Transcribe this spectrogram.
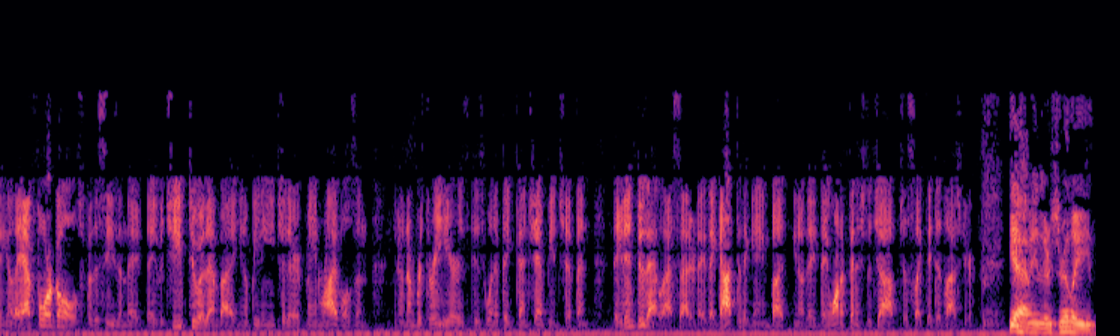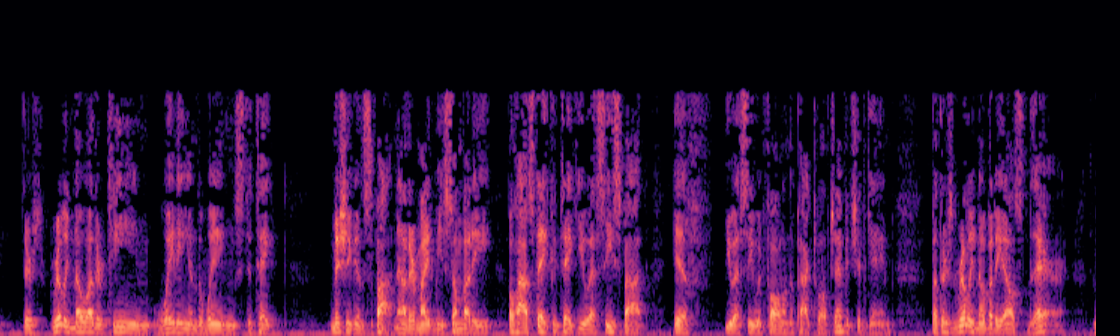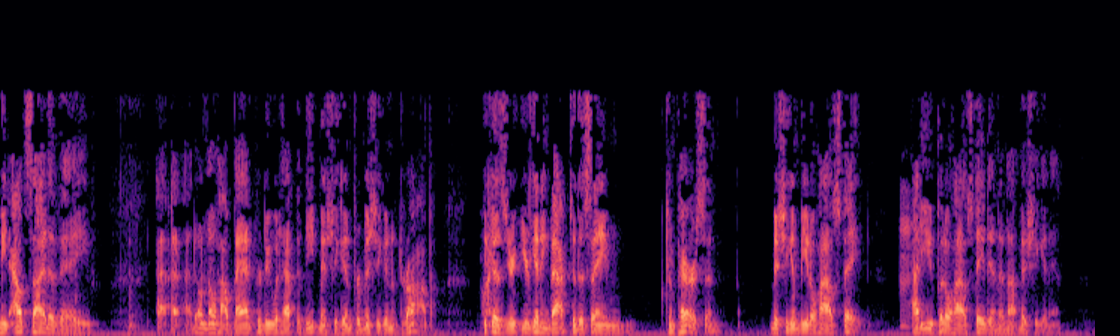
you know they have four goals for the season. They they've achieved two of them by you know beating each of their main rivals and. Know, number three here is, is win a Big Ten championship, and they didn't do that last Saturday. They got to the game, but you know they they want to finish the job just like they did last year. Yeah, I mean, there's really there's really no other team waiting in the wings to take Michigan's spot. Now there might be somebody. Ohio State could take USC's spot if USC would fall in the Pac-12 championship game, but there's really nobody else there. I mean, outside of a, I, I don't know how bad Purdue would have to beat Michigan for Michigan to drop, because you're you're getting back to the same comparison. Michigan beat Ohio State. Mm. How do you put Ohio State in and not Michigan in?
